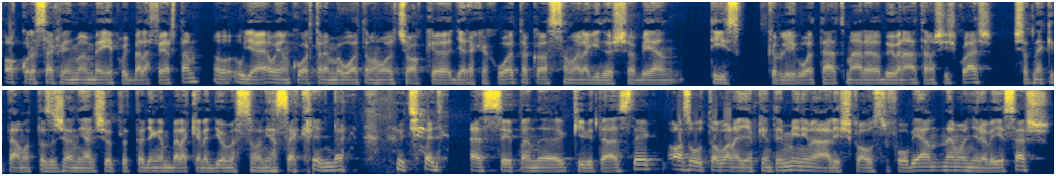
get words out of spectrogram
akkora szekrényben be épp, hogy belefértem. Ugye olyan korteremben voltam, ahol csak gyerekek voltak, azt hiszem a legidősebb ilyen tíz körüli volt, tehát már bőven általános iskolás, és hát neki támadt az a zseniális ötlet, hogy engem bele kellene gyömösszolni a szekrénybe. Úgyhogy ezt szépen kivitelezték. Azóta van egyébként egy minimális klaustrofóbiám, nem annyira vészes,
